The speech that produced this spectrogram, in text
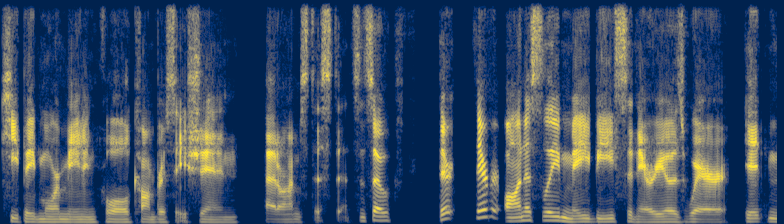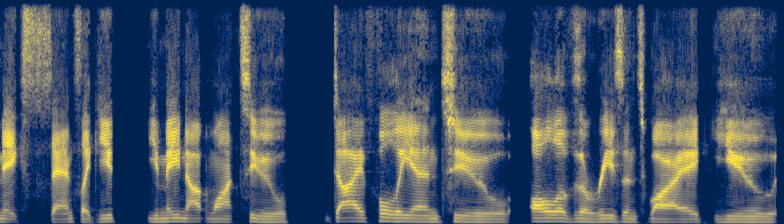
keep a more meaningful conversation at arm's distance. And so there there honestly may be scenarios where it makes sense. Like you you may not want to dive fully into all of the reasons why you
